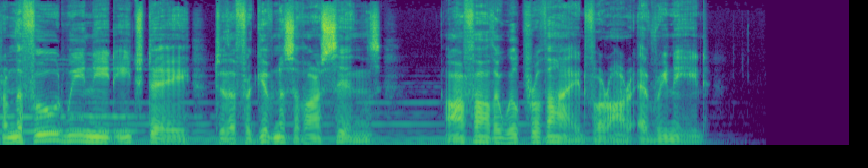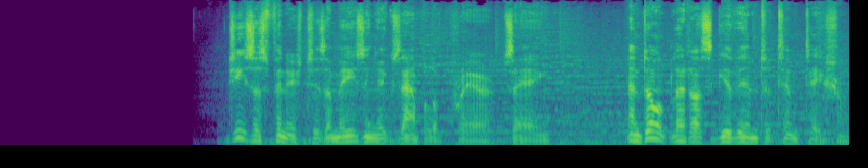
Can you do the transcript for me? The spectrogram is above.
From the food we need each day to the forgiveness of our sins, our Father will provide for our every need. Jesus finished his amazing example of prayer, saying, And don't let us give in to temptation,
